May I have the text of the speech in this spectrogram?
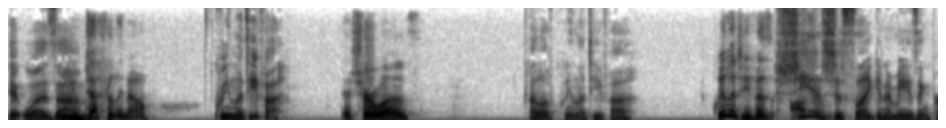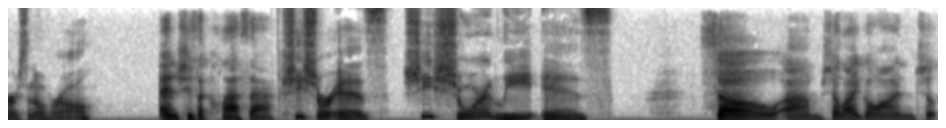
It was You um, definitely know. Queen Latifah. It sure was. I love Queen Latifah. Queen Latifah's She awesome. is just like an amazing person overall. and she's a class act. She sure is. She surely is. So, um, shall I go on? Shall,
